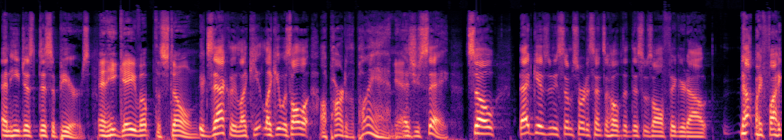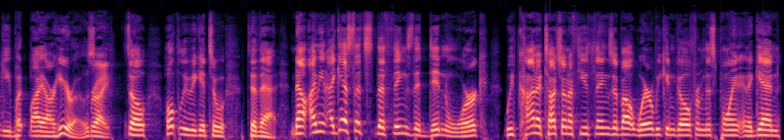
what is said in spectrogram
and he just disappears. And he gave up the stone. Exactly, like he, like it was all a, a part of the plan, as you say. So that gives me some sort of sense of hope that this was all figured out, not by Feige, but by our heroes. Right. So hopefully we get to to that. Now, I mean, I guess that's the things that didn't work. We've kind of touched on a few things about where we can go from this point, and again,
